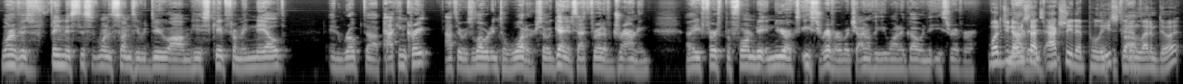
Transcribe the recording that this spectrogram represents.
One of his famous. This is one of the stunts he would do. Um, he escaped from a nailed and roped uh, packing crate after it was lowered into water. So again, it's that threat of drowning. Uh, he first performed it in New York's East River, which I don't think you want to go in the East River. What did you notice that actually the police didn't let him do it?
